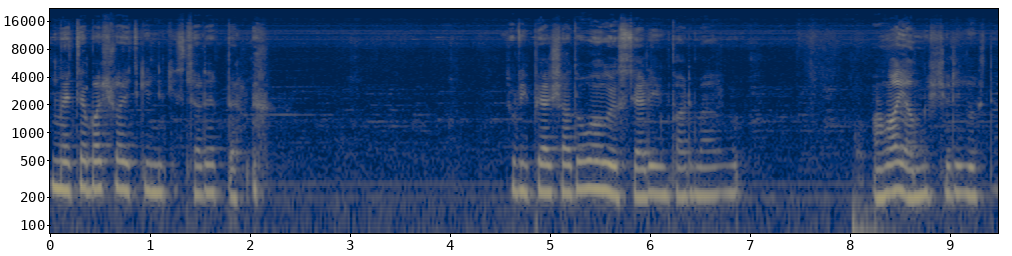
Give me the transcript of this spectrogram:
Mete başka etkinlik ister de. Dur İper Shadow'a göstereyim parmağımı. Ama yanlış yere gösterdim.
